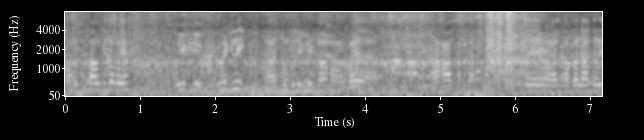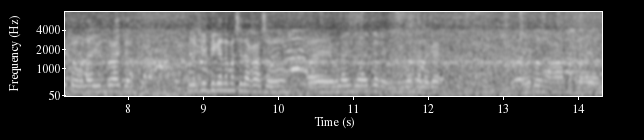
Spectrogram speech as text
Ako tawag kita kuya? Kuliglig. Kuliglig. Ah, itong kuliglig no, mga kabayan ha. Nahatak na. Kasi uh, nakabalaan na rito, wala yung driver. Pinagbibigyan naman sila kaso ay wala yung driver eh. Iwan talaga. So, ito, nahatak na ngayon.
